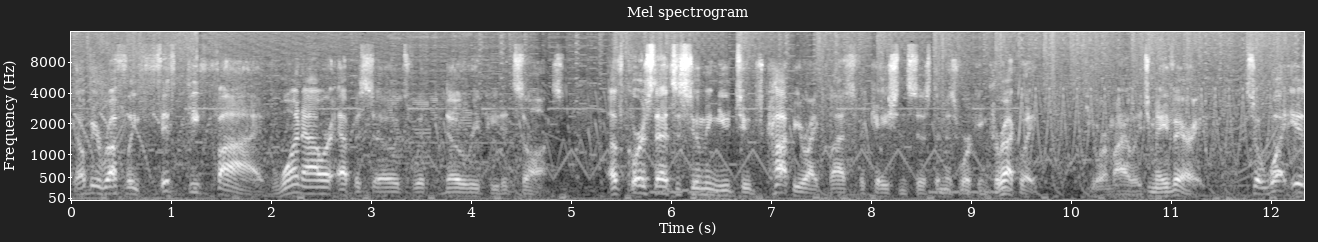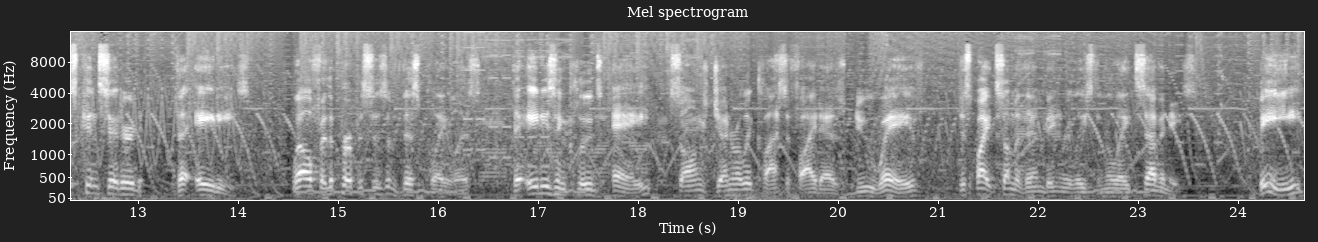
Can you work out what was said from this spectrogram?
there'll be roughly 55 one hour episodes with no repeated songs. Of course, that's assuming YouTube's copyright classification system is working correctly. Your mileage may vary. So, what is considered the 80s? Well, for the purposes of this playlist, the 80s includes A, songs generally classified as new wave, despite some of them being released in the late 70s. B,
